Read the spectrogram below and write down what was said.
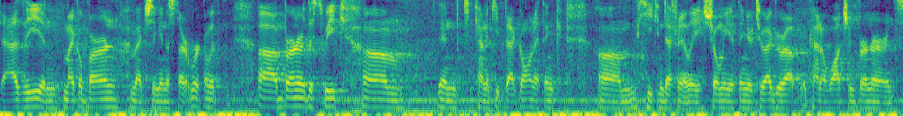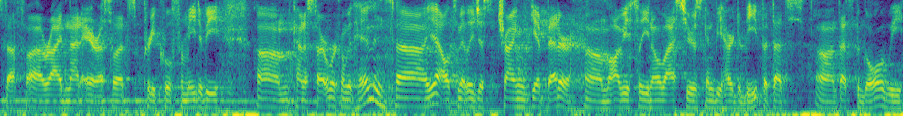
Dazzy and Michael Byrne. I'm actually going to start working with uh, Burner this week um, and kind of keep that going. I think um, he can definitely show me a thing or two. I grew up kind of watching Burner and stuff uh, ride in that era, so that's pretty cool for me to be um, kind of start working with him and uh, yeah, ultimately just try and get better. Um, obviously, you know, last year is going to be hard to beat, but that's uh, that's the goal. We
